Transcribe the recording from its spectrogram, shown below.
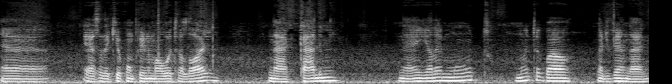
É, essa daqui eu comprei numa outra loja, na Academy, né? E ela é muito, muito igual a de verdade.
